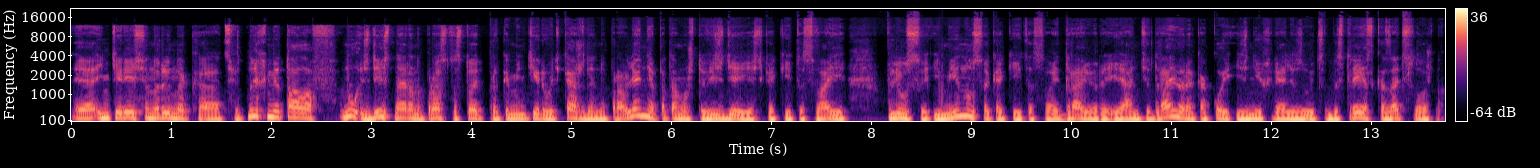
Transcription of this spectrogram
э, интересен рынок э, цветных металлов. Ну, здесь, наверное, просто стоит прокомментировать каждое направление, потому что везде есть какие-то свои плюсы и минусы, какие-то свои драйверы и антидрайверы. Какой из них реализуется быстрее, сказать сложно.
